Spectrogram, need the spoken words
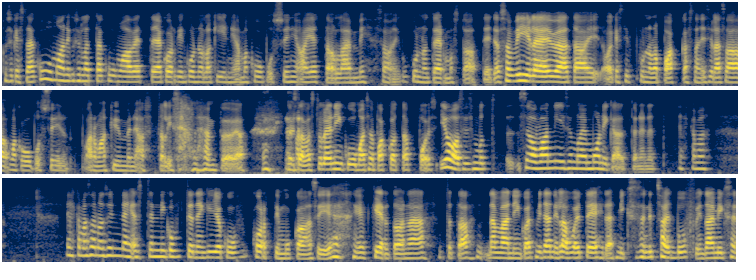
kun se kestää kuumaa, niin kun se laittaa kuumaa vettä ja korkin kunnolla kiinni ja makuupussiin, niin ai että on lämmin. Se on niin kunnon termostaatti. Et jos on viileä yö tai oikeasti kunnolla pakkasta, niin sillä saa makuupussiin varmaan 10 astetta lisää lämpöä. Ja oh, jos vasta tulee niin kuuma, että se on pakko ottaa pois. Joo, siis, mutta se on vaan niin semmoinen monikäyttöinen, että ehkä mä, ehkä mä sanoisin ne. Ja sitten niin kuin, tietenkin joku kortti mukaan siihen ja kertoo nämä, tota, nämä niin kuin, että mitä niillä voi tehdä, että miksi sä nyt sait buffin tai miksi sä,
